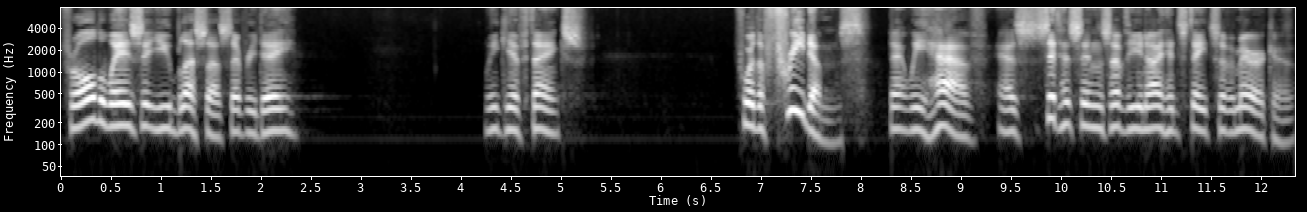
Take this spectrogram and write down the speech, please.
for all the ways that you bless us every day. We give thanks for the freedoms that we have as citizens of the United States of America.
